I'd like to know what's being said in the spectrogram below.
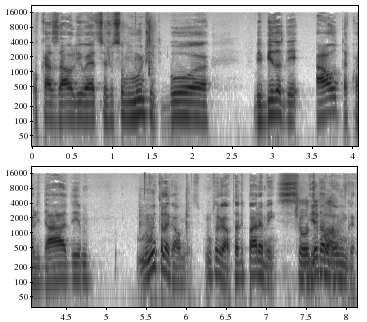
o casal ali, o Edson e a Ju, são muito gente boa. Bebida de alta qualidade. Muito legal mesmo. Muito legal. Tá de parabéns. Show de Vida bola. longa.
